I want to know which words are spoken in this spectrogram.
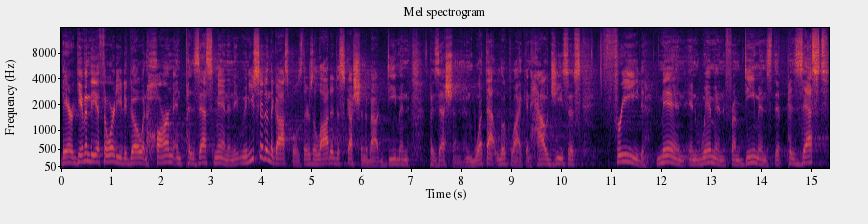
They are given the authority to go and harm and possess men. And when you sit in the Gospels, there's a lot of discussion about demon possession and what that looked like and how Jesus freed men and women from demons that possessed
